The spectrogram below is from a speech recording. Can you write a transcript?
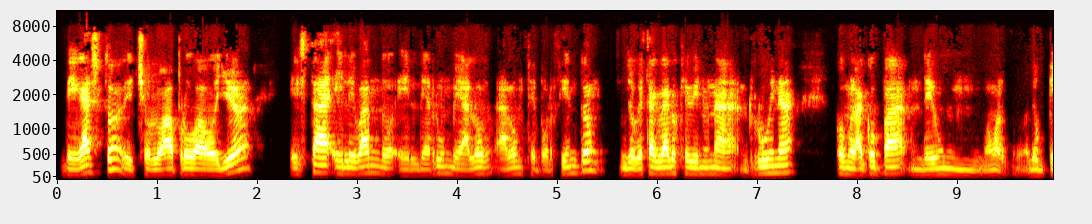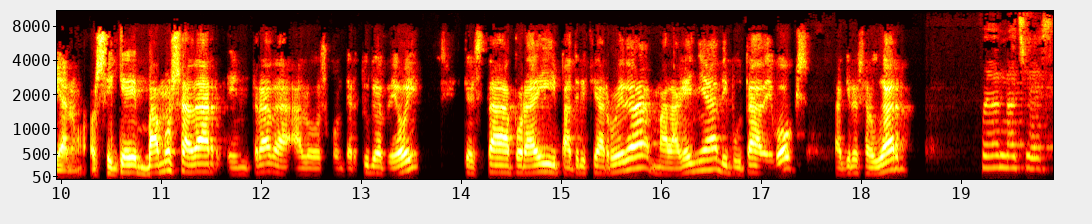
de gasto, de hecho lo ha aprobado yo, está elevando el derrumbe al, al 11%, y lo que está claro es que viene una ruina como la copa de un, de un piano. Así que vamos a dar entrada a los contertulios de hoy, que está por ahí Patricia Rueda, malagueña, diputada de Vox. La quiero saludar. Buenas noches.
